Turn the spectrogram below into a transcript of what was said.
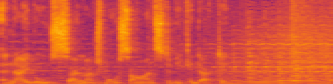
enables so much more science to be conducted.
